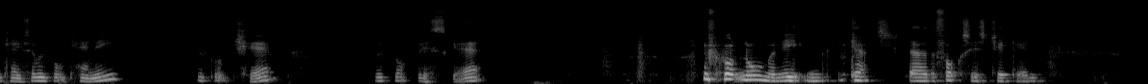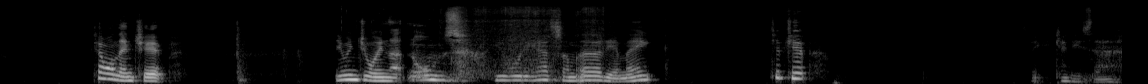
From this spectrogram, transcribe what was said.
Okay, so we've got Kenny, we've got Chip, we've got Biscuit, we've got Norman eating the cat's, uh, the fox's chicken. Come on then, Chip. You enjoying that, Norms? You already had some earlier, mate. Chip, Chip. So Kenny's there.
